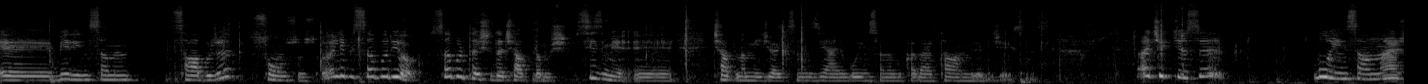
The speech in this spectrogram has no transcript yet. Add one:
e, bir insanın sabrı sonsuz. Öyle bir sabır yok. Sabır taşı da çatlamış. Siz mi e, çatlamayacaksınız yani bu insana bu kadar tahammül edeceksiniz? Açıkçası bu insanlar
